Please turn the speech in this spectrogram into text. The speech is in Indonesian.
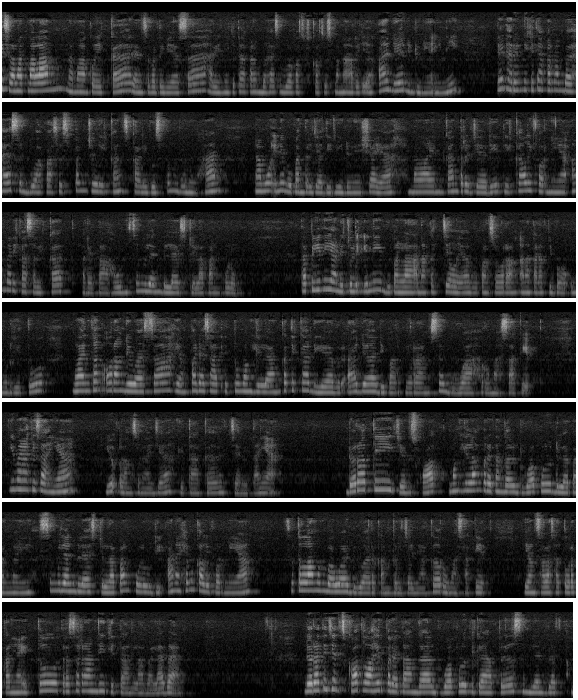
Hai, selamat malam. Nama aku Eka dan seperti biasa, hari ini kita akan membahas sebuah kasus-kasus menarik yang ada di dunia ini. Dan hari ini kita akan membahas sebuah kasus penculikan sekaligus pembunuhan. Namun ini bukan terjadi di Indonesia ya, melainkan terjadi di California, Amerika Serikat pada tahun 1980. Tapi ini yang diculik ini bukanlah anak kecil ya, bukan seorang anak-anak di bawah umur gitu, melainkan orang dewasa yang pada saat itu menghilang ketika dia berada di parkiran sebuah rumah sakit. Gimana kisahnya? Yuk langsung aja kita ke ceritanya. Dorothy Jane Scott menghilang pada tanggal 28 Mei 1980 di Anaheim, California setelah membawa dua rekan kerjanya ke rumah sakit, yang salah satu rekannya itu terserang gigitan laba-laba. Dorothy Jane Scott lahir pada tanggal 23 April 1948.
